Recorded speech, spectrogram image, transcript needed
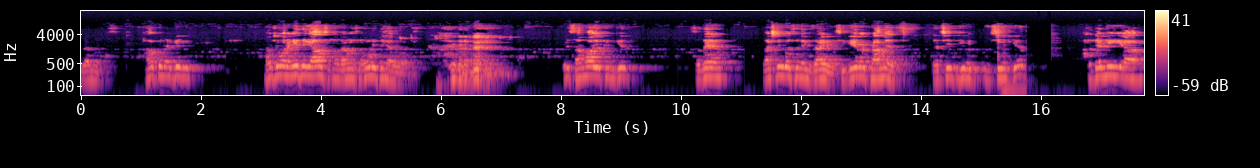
remnants. How can I give you? Don't you want anything else? No, that was the only thing I wanted. Somehow you can give. So then Lakshmi was in anxiety. She gave her promise that she, he would, she would give. So then he, uh,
